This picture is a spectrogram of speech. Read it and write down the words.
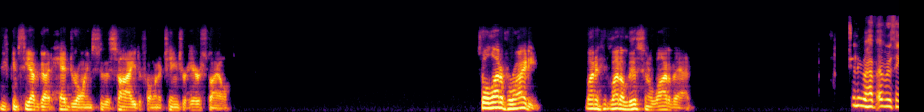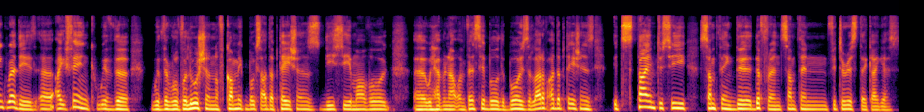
You can see I've got head drawings to the side if I want to change her hairstyle. So a lot of variety, lot of a lot of this and a lot of that. Actually, you have everything ready. Uh, I think with the with the revolution of comic books adaptations, DC, Marvel, uh, we have now Invincible, The Boys, a lot of adaptations. It's time to see something di- different, something futuristic, I guess.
